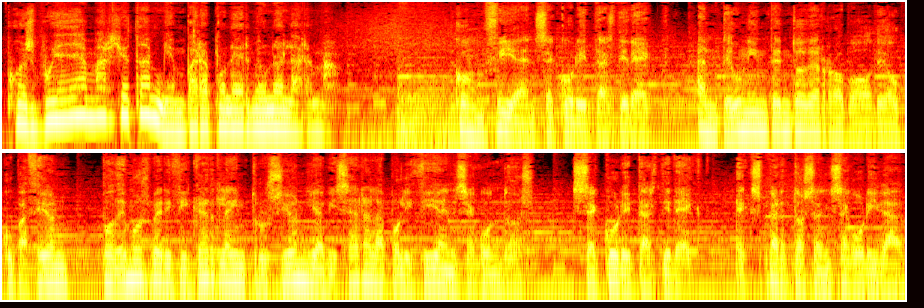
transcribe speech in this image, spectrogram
Pues voy a llamar yo también para ponerme una alarma. Confía en Securitas Direct. Ante un intento de robo o de ocupación, podemos verificar la intrusión y avisar a la policía en segundos. Securitas Direct, expertos en seguridad.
